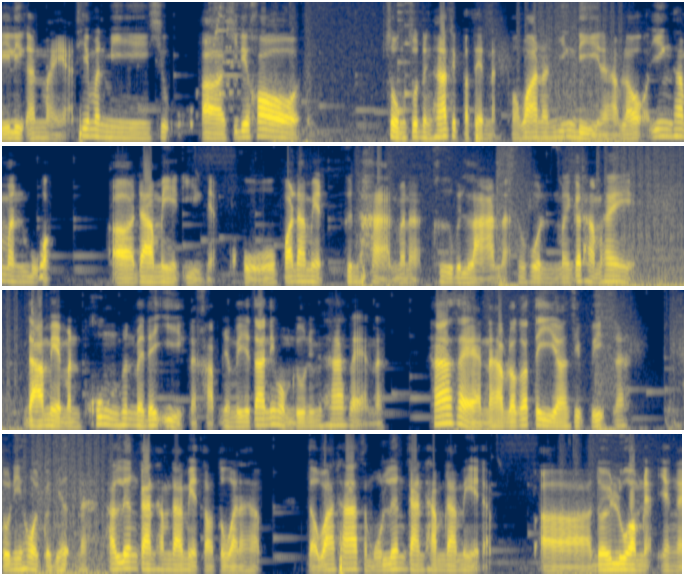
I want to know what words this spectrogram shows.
ลีลิกอันใหม่อะที่มันมีคิวเอ่อคิดิคอลสูงสุดถึง 50%นะผมว่าอันนั้นยิ่งดีนะครับ แล้วยิ่งถ้ามันบวก เอ่อดาเมจอีกเนี่ยโอ้โหเพราะดาเมจพื้นฐานมันอะคือเป็นล้านอะทุกคนมันก็ทำให้ดาเมจมันพุ่งขึ้นไปได้อีกนะครับ อย่างเบจิต้าที่ผมดูนี่เป็นห้าแสนนะห้าแสนนะครับ แล้วก็ตีมาสิบวินะตัวนี้โหดกว่าเยอะนะ ถ้าเรื่องการทำดาเมจต่อตัวนะครับ แต่ว่าถ้าสมมุติเรื่องการทำดาเมจอะเอ่อโดยรวมเนี่ยยังไง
